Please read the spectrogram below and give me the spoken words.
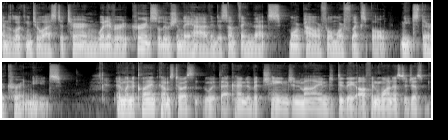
and looking to us to turn whatever current solution they have into something that's more powerful, more flexible, meets their current needs. And when a client comes to us with that kind of a change in mind, do they often want us to just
